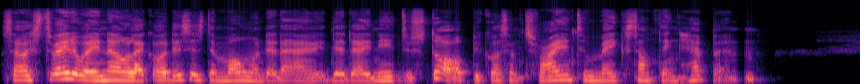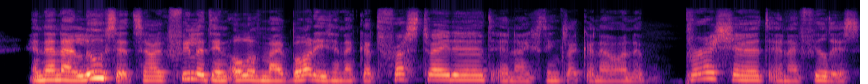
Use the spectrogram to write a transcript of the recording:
So I straight away know like, oh, this is the moment that I that I need to stop because I'm trying to make something happen and then I lose it. So I feel it in all of my bodies, and I get frustrated, and I think like, you know, and pressured and I feel this,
